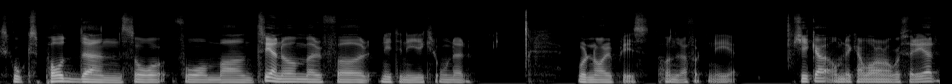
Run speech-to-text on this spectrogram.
skogspodden så får man tre nummer för 99 kronor. Ordinarie pris 149. Kika om det kan vara något för er.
